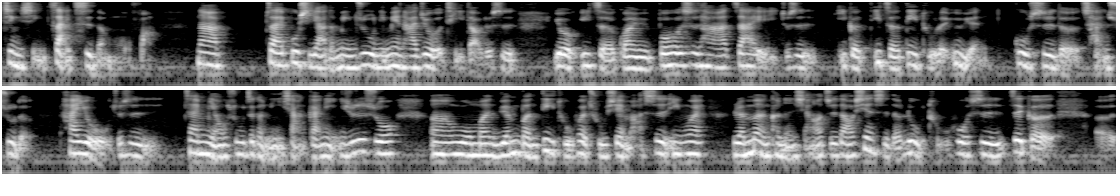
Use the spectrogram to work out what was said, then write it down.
进行再次的模仿。那在布西亚的名著里面，他就有提到，就是有一则关于波赫士他在就是一个一则地图的寓言故事的阐述的，他有就是。在描述这个理想概念，也就是说，嗯，我们原本地图会出现嘛，是因为人们可能想要知道现实的路途，或是这个呃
